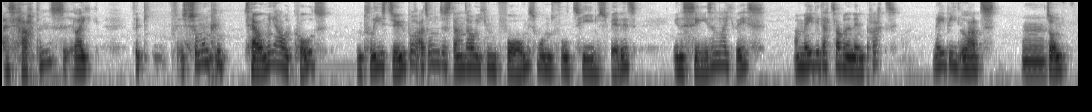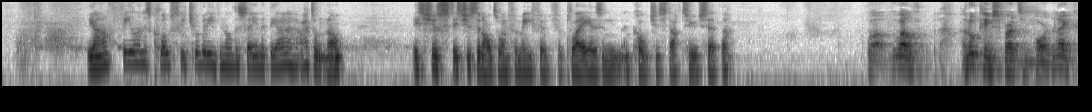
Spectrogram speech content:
has happens. Like, for, if someone can tell me how it could, and please do. But I don't understand how you can form this wonderful team spirit in a season like this, and maybe that's having an impact. Maybe lads hmm. don't they aren't feeling as close to each other, even though they're saying that they are. I don't know. It's just it's just an odd one for me for, for players and, and coaching staff to have said that. Well, well, I know team spirit's important, like,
